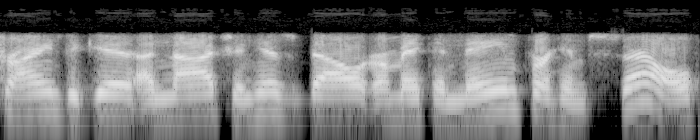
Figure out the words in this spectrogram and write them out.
trying to get a notch in his belt or make a name for himself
